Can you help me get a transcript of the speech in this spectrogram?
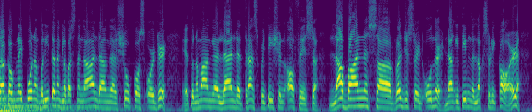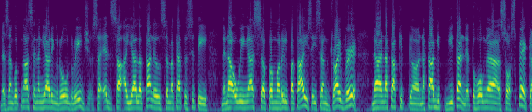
Sa kaugnay po ng balita, naglabas na nga ng uh, show cause order. Ito namang uh, Land Transportation Office laban sa registered owner ng itim na luxury car na sangkot nga sa nangyaring road rage sa EDSA Ayala Tunnel sa Makati City na nauwi nga sa pamaril patay sa isang driver na nakakit, uh, nakagitgitan. Ito hong uh, sospek.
